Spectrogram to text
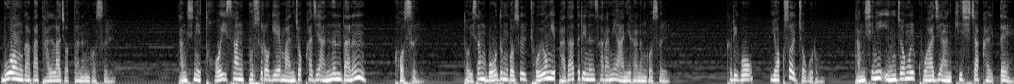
무언가가 달라졌다는 것을. 당신이 더 이상 부스러기에 만족하지 않는다는 것을. 더 이상 모든 것을 조용히 받아들이는 사람이 아니라는 것을. 그리고 역설적으로 당신이 인정을 구하지 않기 시작할 때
